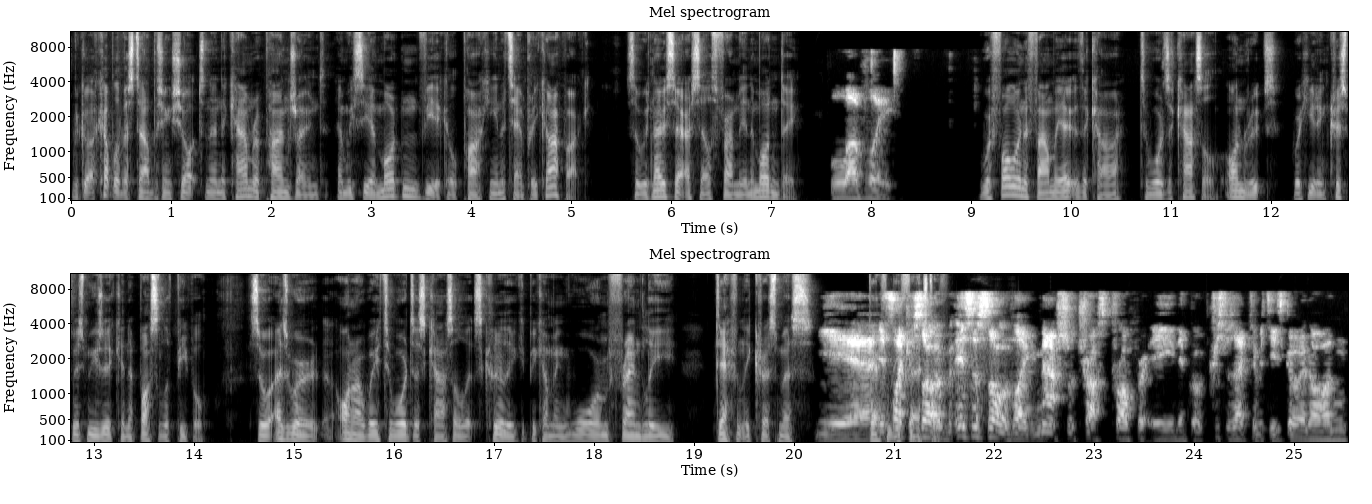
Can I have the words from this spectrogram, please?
We've got a couple of establishing shots, and then the camera pans round, and we see a modern vehicle parking in a temporary car park. So, we've now set ourselves firmly in the modern day. Lovely. We're following the family out of the car towards a castle. En route, we're hearing Christmas music and a bustle of people. So, as we're on our way towards this castle, it's clearly becoming warm, friendly, definitely Christmas. Yeah, it's Definitely like a sort of it's a sort of like National Trust property. They've got Christmas activities going on.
